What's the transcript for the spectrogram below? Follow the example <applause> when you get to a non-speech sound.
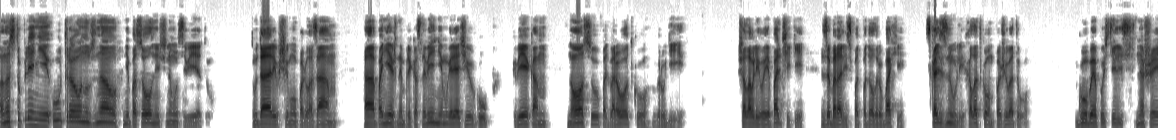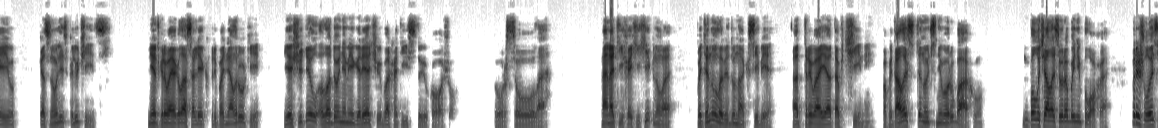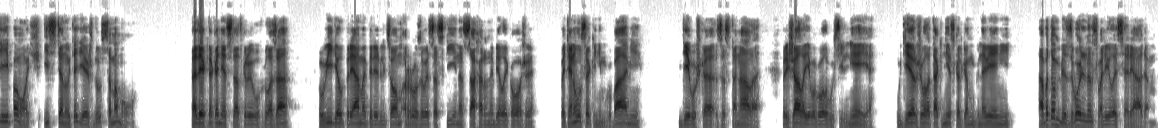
О наступлении утра он узнал не по солнечному свету, ударившему по глазам, а по нежным прикосновениям горячих губ, к векам, носу, подбородку, груди. Шаловливые пальчики забрались под подол рубахи, скользнули холодком по животу. Губы опустились на шею, коснулись ключиц. Не открывая глаз, Олег приподнял руки и ощутил ладонями горячую бархатистую кожу. Урсула! Она тихо хихикнула, потянула ведуна к себе, отрывая от овчины, попыталась стянуть с него рубаху. Получалось у рабы неплохо. Пришлось ей помочь и стянуть одежду самому. Олег наконец-то открыл глаза, увидел прямо перед лицом розовые соски на сахарно-белой коже, потянулся к ним губами. Девушка застонала, прижала его голову сильнее, удерживала так несколько мгновений, а потом безвольно свалилась рядом.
